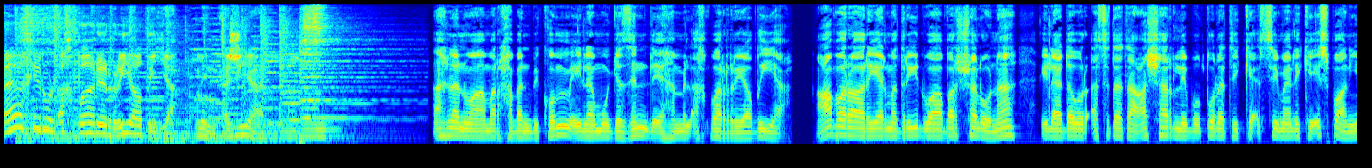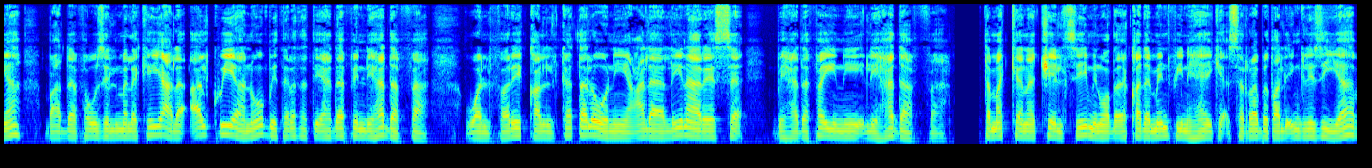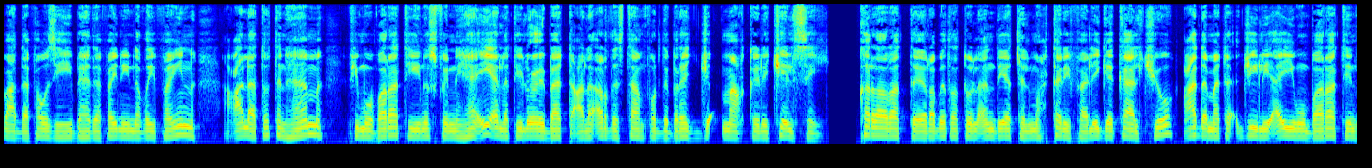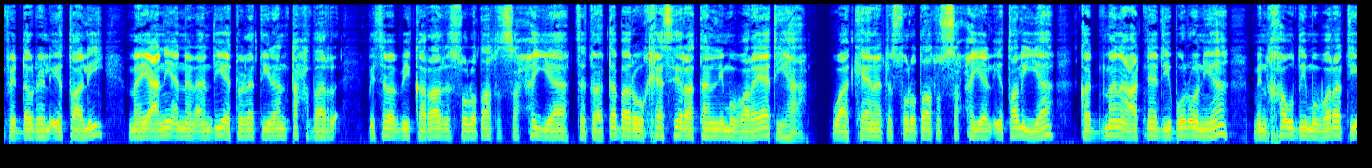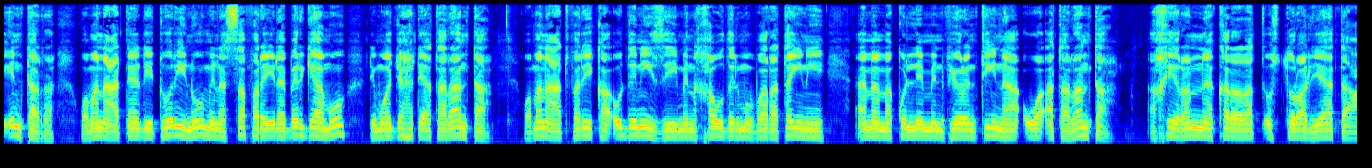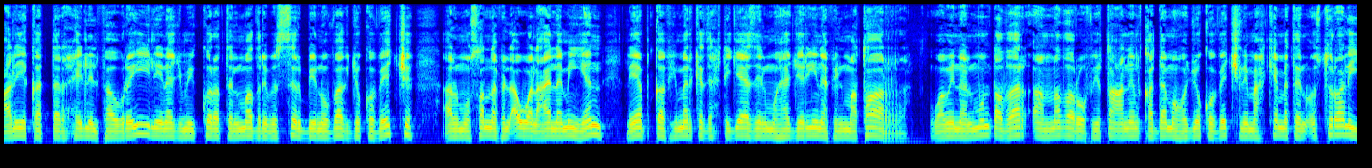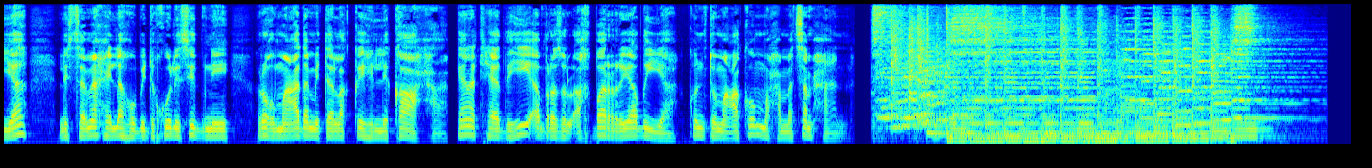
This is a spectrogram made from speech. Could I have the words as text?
آخر الأخبار الرياضية من أجيال. أهلا ومرحبا بكم إلى موجز لأهم الأخبار الرياضية. عبر ريال مدريد وبرشلونة إلى دور الستة عشر لبطولة كأس ملك إسبانيا بعد فوز الملكي على ألكويانو بثلاثة أهداف لهدف والفريق الكتالوني على ليناريس بهدفين لهدف. تمكن تشيلسي من وضع قدم في نهائي كأس الرابطة الإنجليزية بعد فوزه بهدفين نظيفين على توتنهام في مباراة نصف النهائي التي لعبت على أرض ستانفورد بريدج معقل تشيلسي. قررت رابطة الأندية المحترفة ليغا كالتشيو عدم تأجيل أي مباراة في الدوري الإيطالي ما يعني أن الأندية التي لن تحضر بسبب قرار السلطات الصحية ستعتبر خاسرة لمبارياتها. وكانت السلطات الصحية الإيطالية قد منعت نادي بولونيا من خوض مباراة إنتر ومنعت نادي تورينو من السفر إلى بيرغامو لمواجهة أتلانتا ومنعت فريق أودينيزي من خوض المباراتين أمام كل من فيورنتينا وأتلانتا. أخيرا قررت أستراليا تعليق الترحيل الفوري لنجم كرة المضرب الصربي نوفاك جوكوفيتش المصنف الأول عالميا ليبقى في مركز احتجاز المهاجرين في المطار. ومن المنتظر النظر في طعن قدمه جوكوفيتش لمحكمة أسترالية للسماح له بدخول سيدني رغم عدم تلقيه اللقاح. كانت هذه أبرز الأخبار الرياضية. كنت معكم محمد سمحان.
